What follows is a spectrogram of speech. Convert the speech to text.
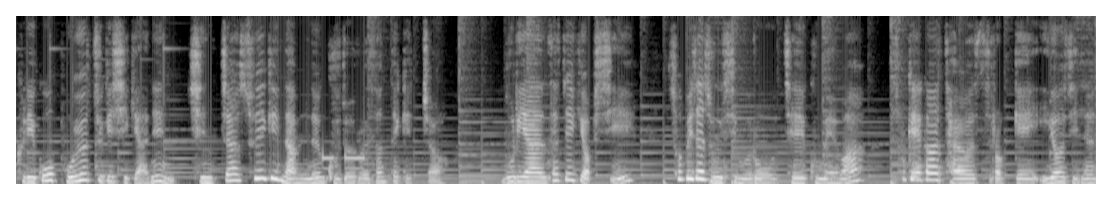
그리고 보여주기식이 아닌 진짜 수익이 남는 구조를 선택했죠. 무리한 사재기 없이 소비자 중심으로 재구매와 소개가 자연스럽게 이어지는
